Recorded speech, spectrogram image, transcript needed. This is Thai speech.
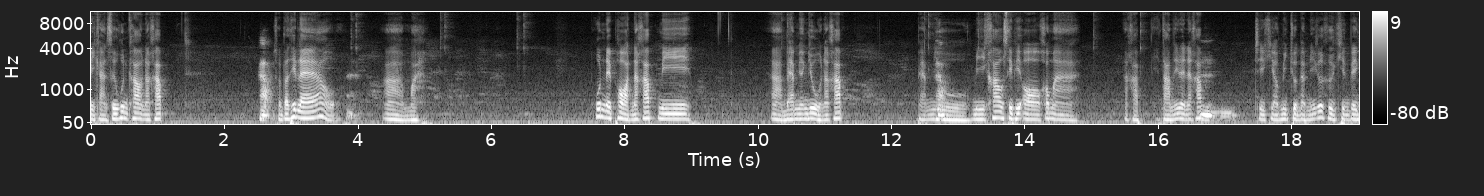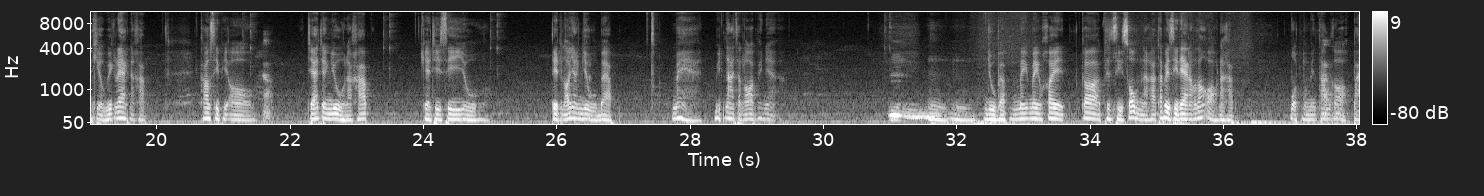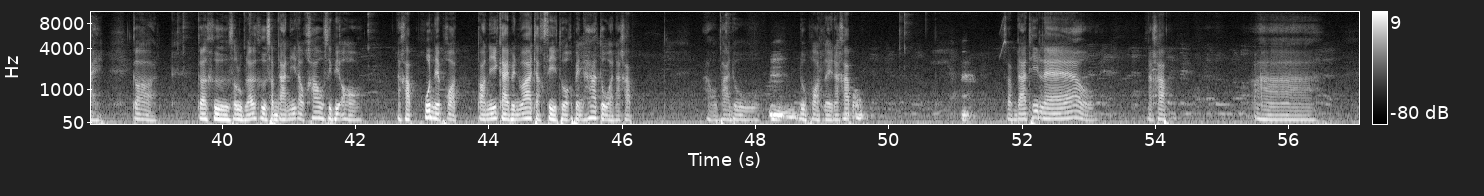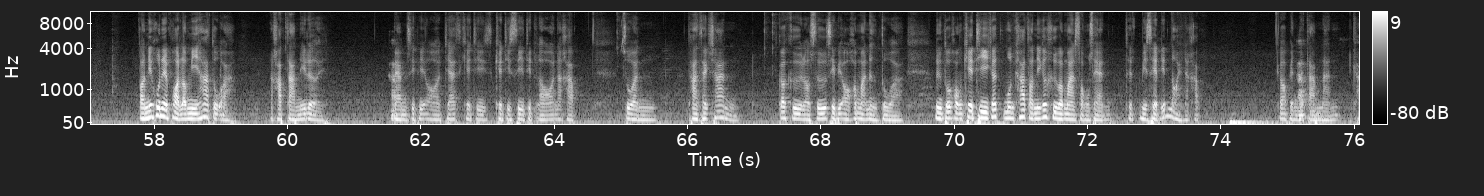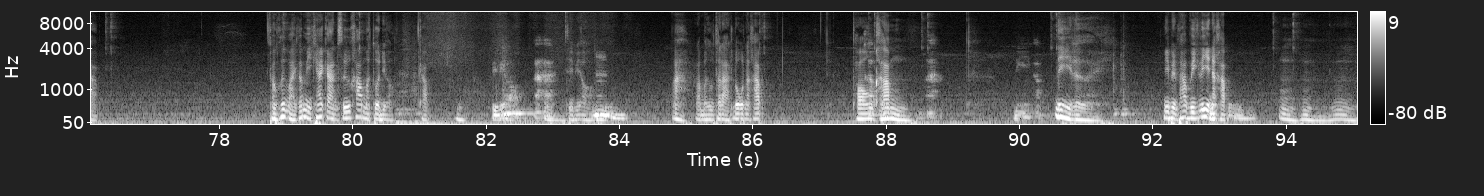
มีการซื้อหุ้นเข้านะครับ ครับสัปดาห์ที่แล้ว อ่าอ่ามา หุ้นในพอร์ตนะครับ มีอ่าแบมยังอยู่นะครับ แบมอยู่มีเข้า CPO เข้ามา นะครับ ตามนี้เลยนะครับอืมสีเขียวมีจุดแบบนี้ก็คือคินเป็นเขียววิกแรกนะครับ เข้า CPO ครับแจ๊สยังอยู่นะครับ KTC อยู่ ติดล้อยังอยู่แบบแหม่วิกน่าจะรอดไหมเนี่ยอืมอืมอืมอยู่แบบไม่ไม่ค่อยก็เป็นสีส้มนะครับ ถ้าเป็นสีแดงเราก็ต้องออกนะครับ หมดโมเมนตัมก็ออกไป ก็ก็คือสรุปแล้วก็คือสัปดาห์นี้เราเข้า CPO นะครับ หุ้นในพอร์ต ตอนนี้กลายเป็นว่าจาก 4 ตัวก็เป็น 5 ตัวนะครับ เอาผมพาดูอืมดูพอร์ตเลยนะครับผมอ่าสัปดาห์ที่แล้วนะครับอาตอนนี้หุ้นในพอร์ตเรามี 5 ตัวนะครับ ตามนี้เลยครับแบม CPO Jazz KT KTC ติดล้อนะครับ ส่วน Transaction ก็คือเราซื้อ CPO เข้ามา 1 ตัว 1ตัวของ KT ก็มูลค่าตอนนี้ก็คือประมาณ 2 0 0 0 0 0มีเศษนิดหน่อยนะครับ ก็เป็นไปตามนั้นครับความเคลื่อนไหวก็มีแค่การซื้อเข้ามาตัวเดียวครับซีพีออ่าฮะ CPO อืมอะเรามาดูตลาดโลกนะครับ ทองครับคผมอะนี่ครับำนี่เลย นี่เป็นภาพวิกฤตนะครับ อืมอืมอืม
